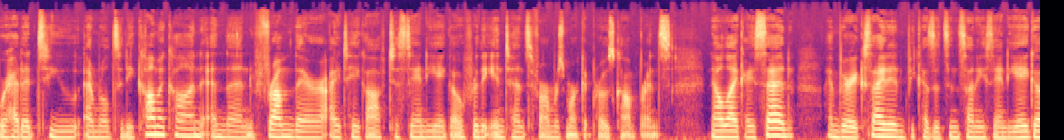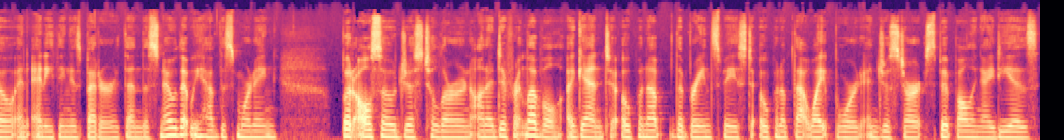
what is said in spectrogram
we're headed to Emerald City Comic Con, and then from there, I take off to San Diego for the Intense Farmers Market Pros Conference. Now, like I said, I'm very excited because it's in sunny San Diego, and anything is better than the snow that we have this morning, but also just to learn on a different level. Again, to open up the brain space, to open up that whiteboard, and just start spitballing ideas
